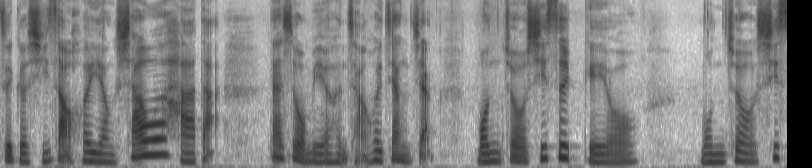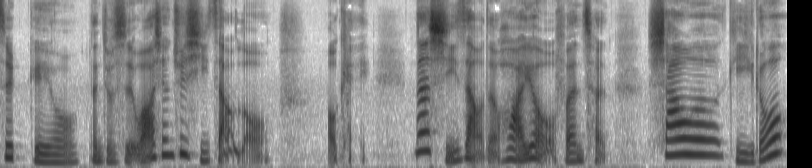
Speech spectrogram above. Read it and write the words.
这个洗澡会用샤워하다，但是我们也很常会这样讲， 먼저씻을게요，먼저씻을게요。那就是我要先去洗澡喽。OK。那洗澡的话，又有分成샤워기로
